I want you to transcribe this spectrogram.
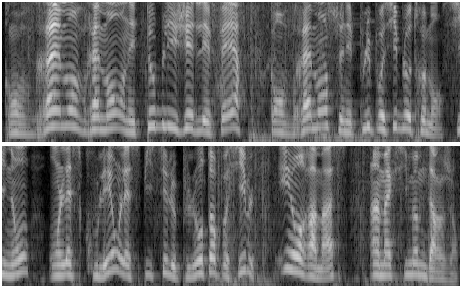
quand vraiment, vraiment, on est obligé de les faire, quand vraiment ce n'est plus possible autrement. Sinon, on laisse couler, on laisse pisser le plus longtemps possible et on ramasse un maximum d'argent.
